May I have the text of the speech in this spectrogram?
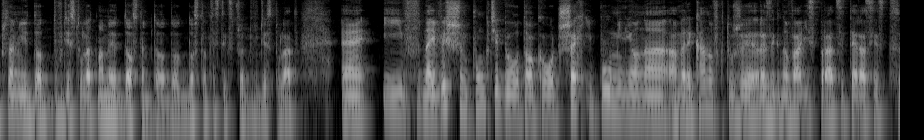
Przynajmniej do 20 lat mamy dostęp do, do, do statystyk sprzed 20 lat. E, I w najwyższym punkcie było to około 3,5 miliona Amerykanów, którzy rezygnowali z pracy. Teraz jest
